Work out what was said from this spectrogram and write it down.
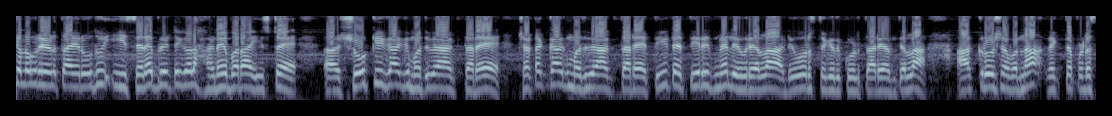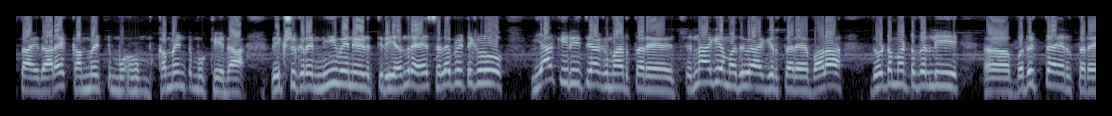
ಕೆಲವರು ಹೇಳ್ತಾ ಇರೋದು, ಈ ಸೆಲೆಬ್ರಿಟಿಗಳ ಹಣೆ ಬರ ಇಷ್ಟೇ ಶೋಕಿಗಾಗಿ ಮದುವೆ ಆಗ್ತಾರೆ. ಚಟಕ್ಕಾಗಿ ಮದುವೆ ಆಗ್ತಾರೆ, ತೀಟೆ ತೀರಿದ ಮೇಲೆ ಇವರೆಲ್ಲ ಡಿವೋರ್ಸ್ ತೆಗೆದುಕೊಳ್ತಾರೆ ಅಂತೆಲ್ಲ ಆಕ್ರೋಶವನ್ನ ವ್ಯಕ್ತಪಡಿಸ್ತಾ ಇದ್ದಾರೆ ಕಮೆಂಟ್ ಕಮೆಂಟ್ ಮುಖೇನ. ವೀಕ್ಷಕರೇ, ನೀವೇನು ಹೇಳ್ತೀರಿ ಅಂದ್ರೆ ಸೆಲೆಬ್ರಿಟಿಗಳು ಯಾಕೆ ಈ ರೀತಿಯಾಗಿ ಮಾಡ್ತಾರೆ? ಚೆನ್ನಾಗೇ ಮದುವೆ ಆಗಿರ್ತಾರೆ, ಬಹಳ ದೊಡ್ಡ ಮಟ್ಟದಲ್ಲಿ ಬದುಕ್ತಾ ಇರ್ತಾರೆ.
